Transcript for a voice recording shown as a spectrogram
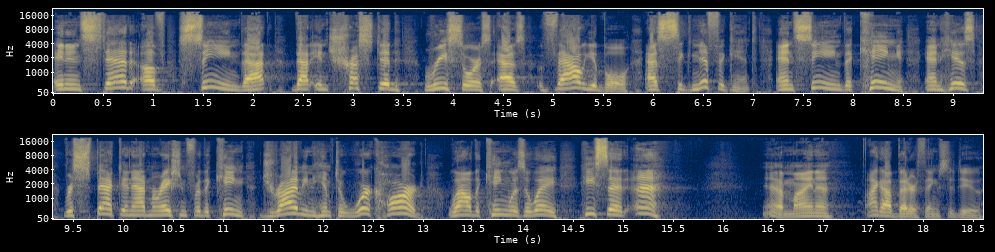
And instead of seeing that, that entrusted resource as valuable, as significant, and seeing the king and his respect and admiration for the king driving him to work hard while the king was away, he said, eh, yeah, Mina, I got better things to do.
